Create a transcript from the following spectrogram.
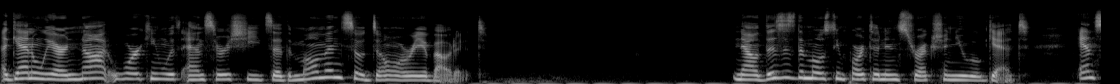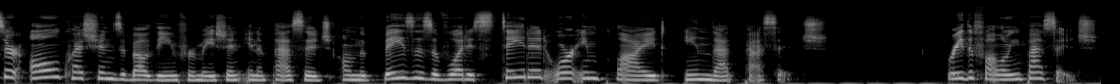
Again, we are not working with answer sheets at the moment, so don't worry about it. Now, this is the most important instruction you will get. Answer all questions about the information in a passage on the basis of what is stated or implied in that passage. Read the following passage.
